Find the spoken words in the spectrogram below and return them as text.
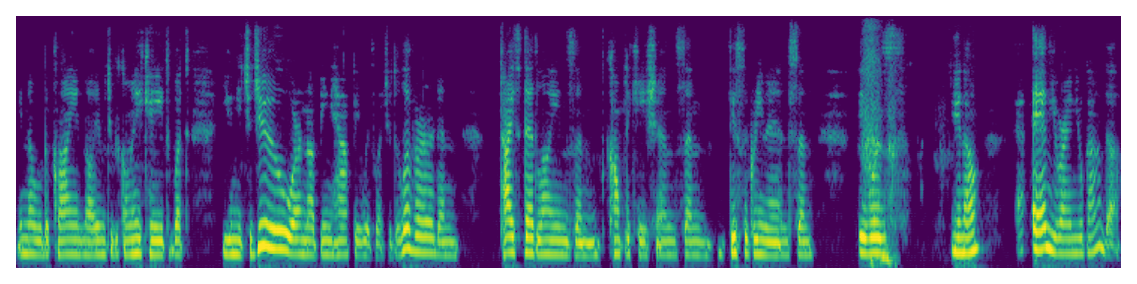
you know the client not able to communicate what you need to do or not being happy with what you delivered and tight deadlines and complications and disagreements and it was you know and you are in uganda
